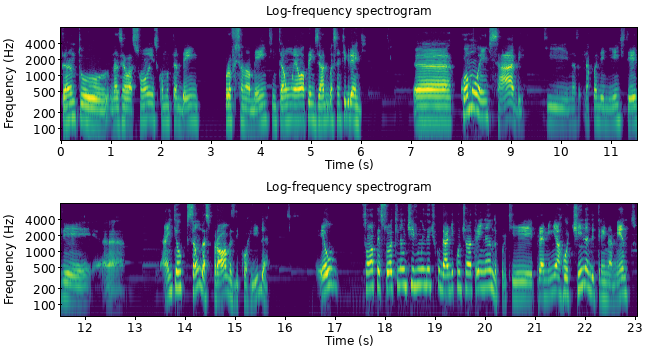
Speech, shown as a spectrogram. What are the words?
tanto nas relações como também profissionalmente. Então é um aprendizado bastante grande. Uh, como a gente sabe que na, na pandemia a gente teve uh, a interrupção das provas de corrida, eu sou uma pessoa que não tive muita dificuldade de continuar treinando, porque para mim a rotina de treinamento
